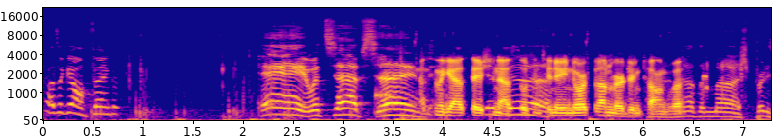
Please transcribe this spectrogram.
How's it going, Fangle? Hey, what's up, son? Passing the gas station now, still continuing northbound, merging Tongva. Nothing much. Pretty,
